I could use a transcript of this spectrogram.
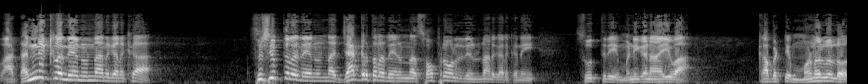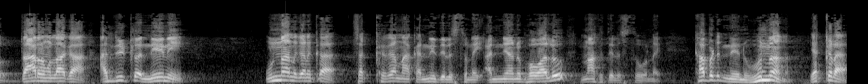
వాటన్నిట్లో నేనున్నాను గనక సుషిప్తులో నేనున్నా జాగ్రత్తలో నేనున్నా స్వప్నంలో నేనున్నాను గనకని సూత్రి మణిగణ ఇవ కాబట్టి మణులలో దారంలాగా అన్నిట్లో నేనే ఉన్నాను గనక చక్కగా నాకు అన్ని తెలుస్తున్నాయి. అన్ని అనుభవాలు నాకు తెలుస్తూ ఉన్నాయి. కాబట్టి నేను ఉన్నాను. ఎక్కడ?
